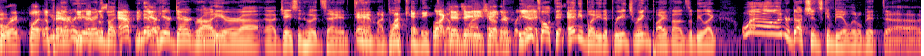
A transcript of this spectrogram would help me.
for it, but apparently you never hear anybody. You never yeah. hear Derek Roddy or uh, uh, Jason Hood saying, "Damn, my blackhead ate." Blackheads hate each other, but But yeah. you talk to anybody that breeds ring pythons, and be like, "Well, introductions can be a little bit uh,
